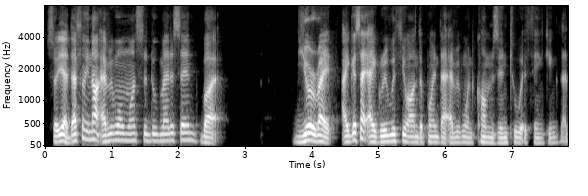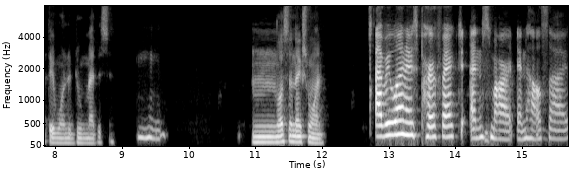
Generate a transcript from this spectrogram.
so yeah, definitely not everyone wants to do medicine, but you're right. I guess I agree with you on the point that everyone comes into it thinking that they want to do medicine. hmm Mm, what's the next one? everyone is perfect and smart in health sci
